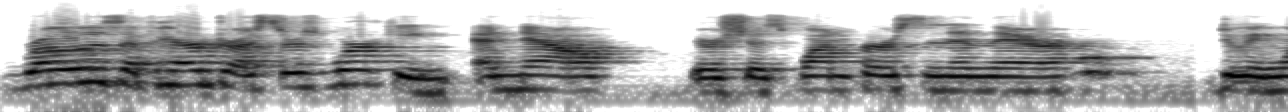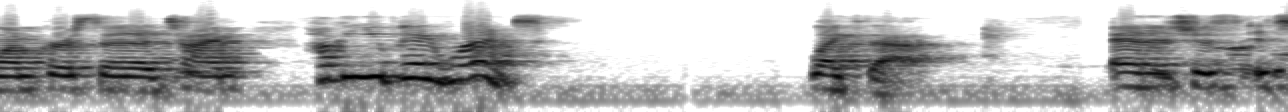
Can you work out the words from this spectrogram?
rows of hairdressers working, and now there's just one person in there doing one person at a time. How can you pay rent like that? And it's just it's.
